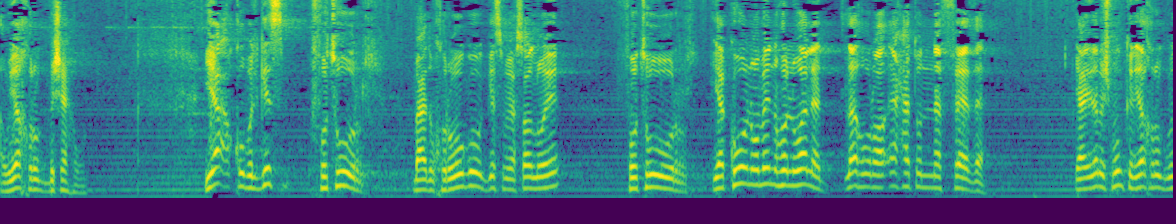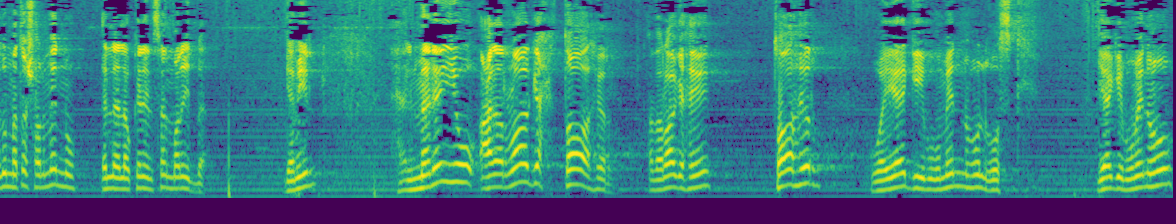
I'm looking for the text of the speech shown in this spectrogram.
أو يخرج بشهوة. يعقب الجسم فتور. بعد خروجه الجسم يحصل له إيه؟ فتور يكون منه الولد له رائحة نفاذة. يعني ده مش ممكن يخرج بدون ما تشعر منه إلا لو كان إنسان مريض بقى. جميل؟ المني على الراجح طاهر. على الراجح إيه؟ طاهر ويجب منه الغسل. يجب منه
